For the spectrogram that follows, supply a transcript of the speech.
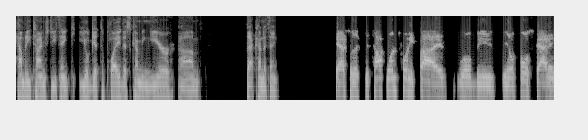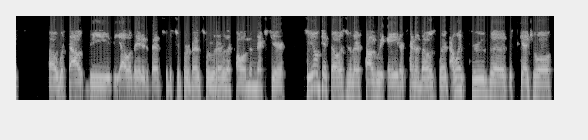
how many times do you think you'll get to play this coming year? Um that kind of thing yeah, so the, the top 125 will be, you know, full status uh, without the the elevated events or the super events or whatever they're calling them next year. So you don't get those. You know, there's probably eight or ten of those. But I went through the the schedule,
